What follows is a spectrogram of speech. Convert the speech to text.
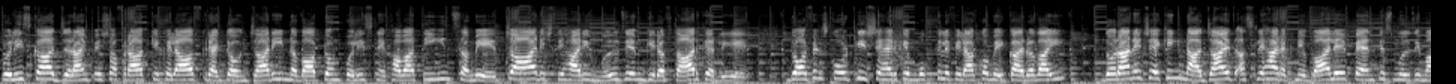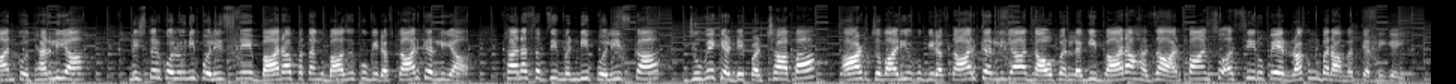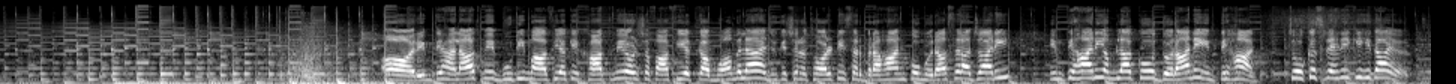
पुलिस का जराइम पेश अफराद के खिलाफ क्रैकडाउन जारी। नवाब टाउन पुलिस ने खातन समेत चार इश्तिहारी मुलजिम गिरफ़्तार कर लिए। डॉल्फिन कोर्ट की शहर के मुख्तलिफ़ इलाकों में कार्रवाई। दौरान चेकिंग नाजायज असलहा रखने वाले पैंतीस मुलजिमान को धर लिया। निश्तर कॉलोनी पुलिस ने बारह पतंगबाजों को गिरफ़्तार कर लिया। थाना सब्ज़ी मंडी पुलिस का जुए के अड्डे पर छापा। आठ जवारियों को गिरफ़्तार कर लिया। दाव पर लगी बारह हज़ार पाँच सौ अस्सी रुपए रकम बरामद कर ली गई। और इम्तिहानात में बूटी माफिया के खात्मे और शफाफियत का मामला। एजुकेशन अथॉरिटी सरबराहान को मुरासरा जारी। इम्तिहानी अमला को दौरान इम्तिहान चौकस रहने की हिदायत।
